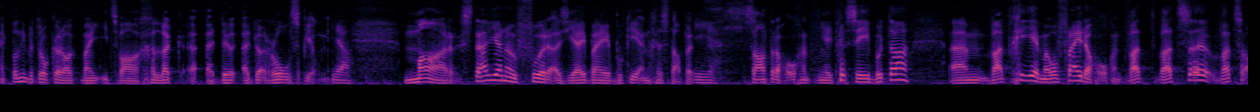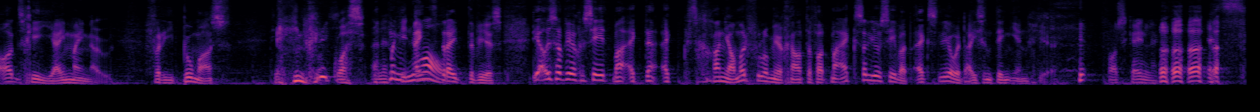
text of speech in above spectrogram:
ek wil nie betrokke raak by iets waar geluk 'n rol speel nie. Ja. Maar stel jou nou voor as jy by 'n boekie ingestap het. Yes. Saterdagoggend en jy het gesê, "Boeta, ehm um, wat gee jy my op Vrydagoggend? Wat wat se wat se odds gee jy my nou vir die Pumas?" en ek was in 'n eindstryd te wees. Die ou sou vir jou gesê het, maar ek ek gaan jammer voel om jou geld te vat, maar ek sal jou sê wat, ek sal jou 1001 gee. Waarskynlik. Yes.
